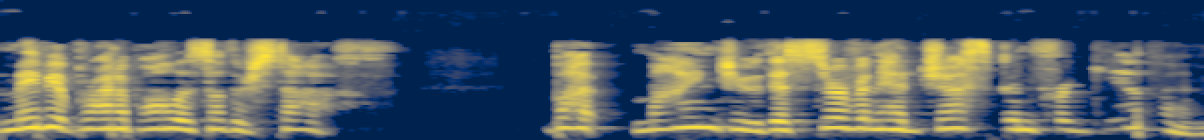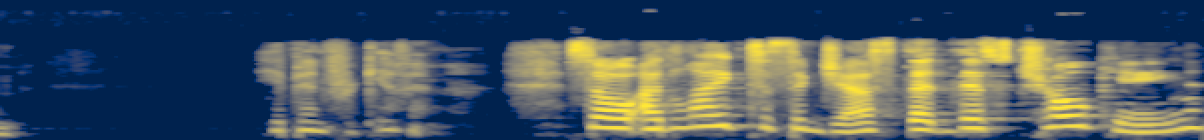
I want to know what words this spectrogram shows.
maybe it brought up all this other stuff. But mind you, this servant had just been forgiven. He had been forgiven. So, I'd like to suggest that this choking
